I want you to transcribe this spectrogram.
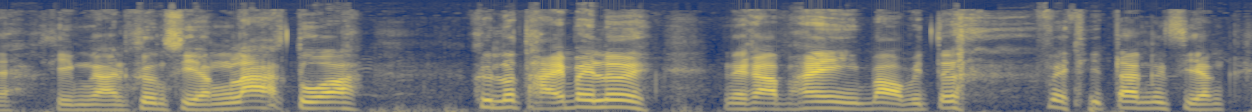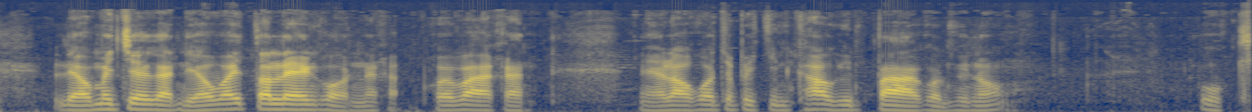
นะทีมงานเครื่องเสียงลากตัวขึ้นรถไถไปเลยนะครับ ให้บ่าวปีเตอร์ไปติดตั้งเครื่องเสียงเดี๋ยวไม่เจอกันเดี๋ยวไว้ตอนแรงก่อนนะครับค่อยว่ากัน เนี่ยเราก็จะไปกินข้าวกินปลาก่อนพี่น้อง โอเค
